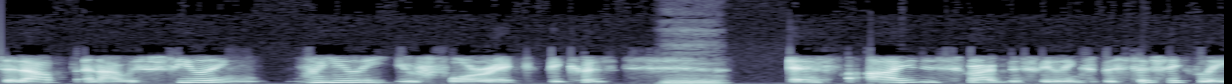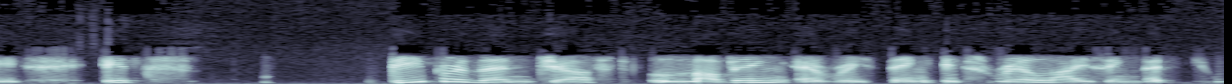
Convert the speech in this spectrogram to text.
sit up and I was feeling really euphoric because mm. if I describe the feeling specifically, it's deeper than just loving everything. It's realizing that you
